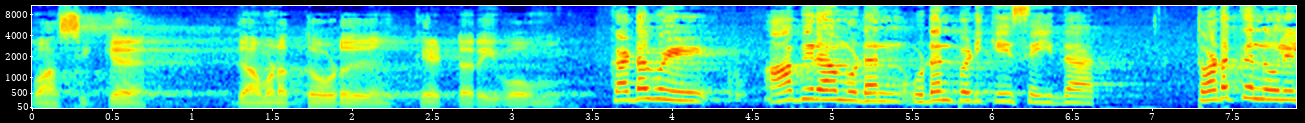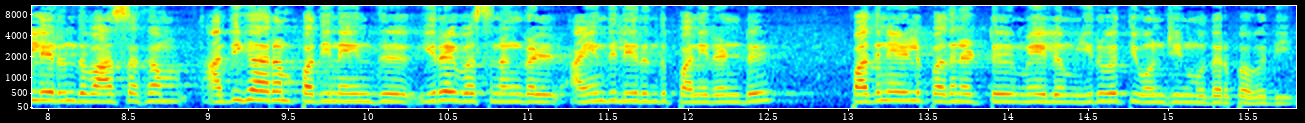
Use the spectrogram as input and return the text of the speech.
வாசிக்க கவனத்தோடு கேட்டறிவோம். கடவுள் ஆபிராமுடன் உடன்படிக்கை செய்தார். தொடக்க நூலிலிருந்து வாசகம் அதிகாரம் பதினைந்து இறைவசனங்கள் ஐந்திலிருந்து பனிரெண்டு பதினேழு பதினெட்டு மேலும் இருபத்தி ஒன்றின் முதற் பகுதி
